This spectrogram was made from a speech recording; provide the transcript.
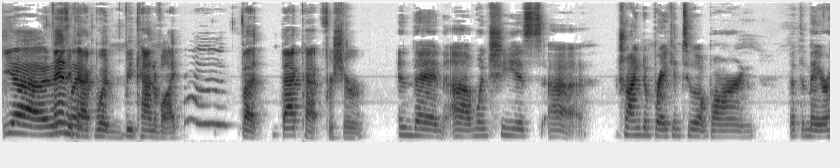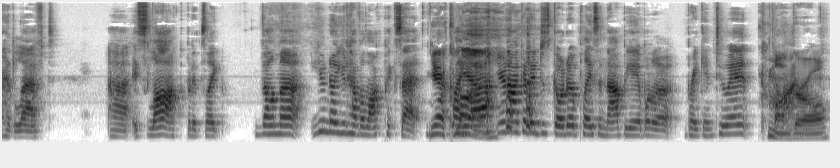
Yeah, and it's Fanny like- pack would be kind of like, mm, but backpack for sure. And then uh, when she is uh, trying to break into a barn that the mayor had left, uh, it's locked, but it's like, Velma, you know you'd have a lockpick set. Yeah, come Like, on. You're not going to just go to a place and not be able to break into it. Come, on, girl.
